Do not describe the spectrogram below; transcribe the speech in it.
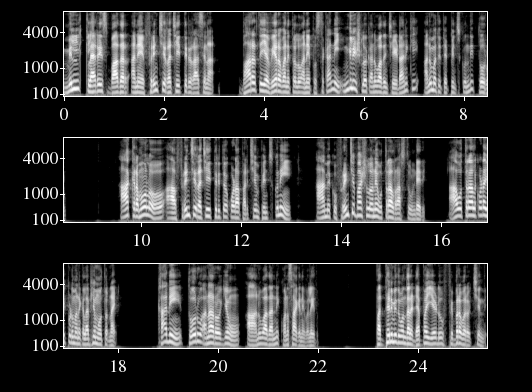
మిల్ క్లారిస్ బాదర్ అనే ఫ్రెంచి రచయిత్రి రాసిన భారతీయ వీరవనితలు అనే పుస్తకాన్ని ఇంగ్లీష్లోకి అనువాదం చేయడానికి అనుమతి తెప్పించుకుంది తోరు. ఆ క్రమంలో ఆ ఫ్రెంచి రచయిత్రితో కూడా పరిచయం పెంచుకుని ఆమెకు ఫ్రెంచి భాషలోనే ఉత్తరాలు రాస్తూ ఉండేది. ఆ ఉత్తరాలు కూడా ఇప్పుడు మనకి లభ్యమవుతున్నాయి. కానీ తోరు అనారోగ్యం ఆ అనువాదాన్ని కొనసాగనివ్వలేదు. పద్దెనిమిది వందల డెబ్బై ఏడు ఫిబ్రవరి వచ్చింది.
